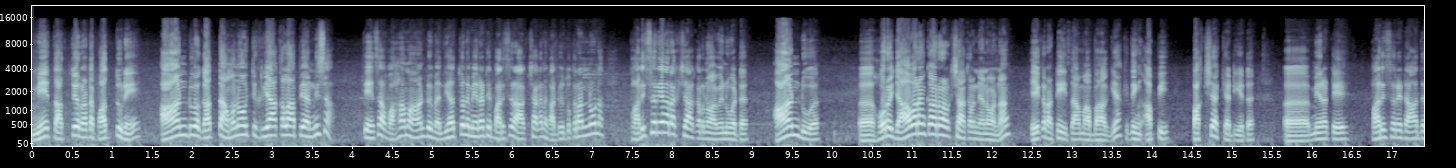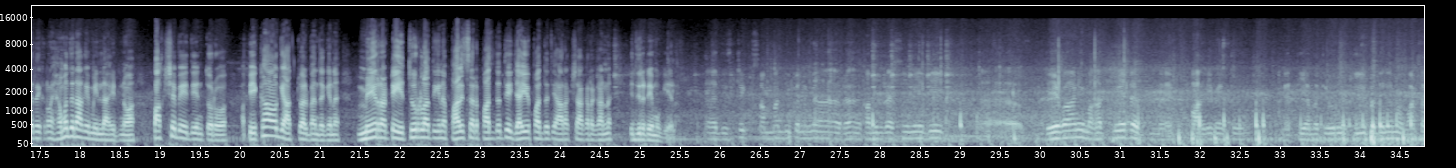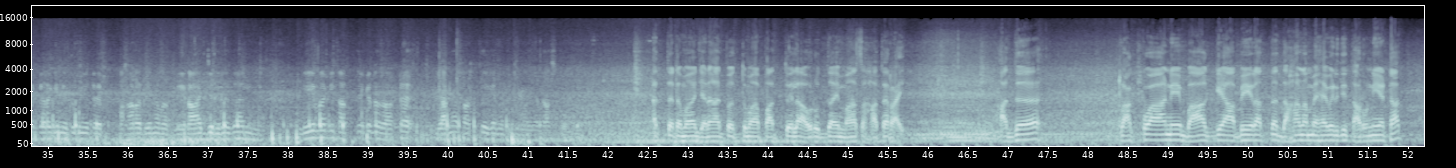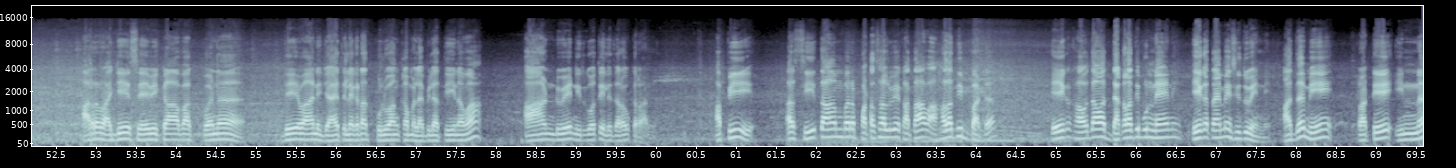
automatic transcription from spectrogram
මේ තත්ත්වය රට පත් වුණේ ආණ්ඩුව ගත්ත අමනෝච්ච ක්‍රියාකලාපයන් නිසා. ඒ නිසා වහම ආණ්ඩුව මැදිහත් වෙලා මේ රටේ පරිසර ආරක්ෂා කරන කටයුතු කරන්න ඕන. පරිසරය ආරක්ෂා කරනවා වෙනුවට ආණ්ඩුව අ, හොර ජාවාරම්කාරව ආරක්ෂා කරන්න යනවා නම් ඒක රටේ ඉතාම අභාග්‍යයක්. ඉතින් අපි පක්ෂයක් හැටියට අ, මේ රටේ පරිසරයට ආදරය කරන හැමදෙනාගේම ඉල්ලා හිටනවා පක්ෂ ભેදයෙන් තොරව අපි එකාවගේ අත්වල් බැඳගෙන මේ රටේ ඉතුරුලා තියෙන පරිසර පද්ධතිය ජෛව පද්ධතිය ආරක්ෂා කරගන්න ඉදිරියට එමු කියලා. දිස්ත්‍රික් සම්බන්ධීකරණ කමිටු රැස්වීමේදී අ, දේවානි මහත්මියට මේ පාර්ලිමේන්තු නැති ඇමතිවරු කීප දෙනෙම වට කරගෙන එතුමියට පහර දෙනවා මේ රාජ්‍ය නිලධාරීන් මේ වගේ තත්යකට රට යන තත්ත්වය ගැන එතුමාගේ අදහස් කොහොමද? ඇත්තටම ජනාධිපතිතුමා පත් වෙලා අවුරුද්දයි මාස 4යි. අද ට්‍රක්වානේ භාග්‍ය අබේරත්න 19 හැවිරිදි තරුණියටත් අර රජයේ සේවිකාවක් වන දේවානි ජයතිලකටත් පුළුවන්කම ලැබිලා තිනවා ආණ්ඩුවේ නිර්ගෝත එළිදරව් කරන්න. අපි අර සීතාම්බර පටසල්ුවේ කතාව අහලා තිබ්බට ඒක කවදාවත් දැකලා තිබුණේ නැහනේ. ඒක තමයි මේ සිදු වෙන්නේ. අද මේ රටේ ඉන්න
